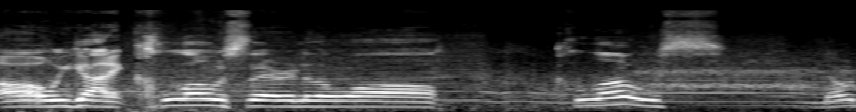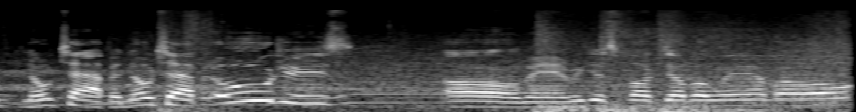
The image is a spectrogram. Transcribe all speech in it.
Oh, we got it close there into the wall. Close. No, no tapping, no tapping. Oh, jeez. Oh, man, we just fucked up a Lambo.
